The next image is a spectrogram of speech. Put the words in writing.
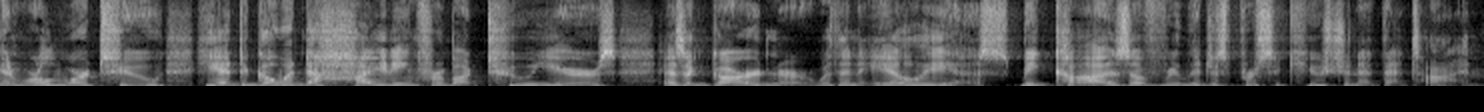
In World War II, he had to go into hiding for about two years as a gardener with an alias because of religious persecution at that time.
